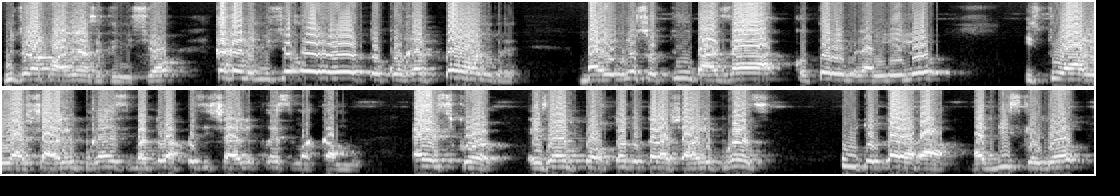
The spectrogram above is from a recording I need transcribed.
nous devons parler dans cette émission kaka na émission oyo tokorépondre baye nyonso tu baza kotelemela lelo histoire ya charlie prince bato bapesi charlie prince makambo est ce que eza important totala charlie prince ou totala badisque ba d'or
